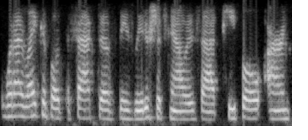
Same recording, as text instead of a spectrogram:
what I like about the fact of these leaderships now is that people aren't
